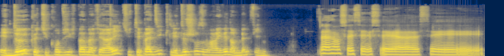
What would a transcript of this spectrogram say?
et deux que tu conduis pas ma Ferrari. Tu t'es pas dit que les deux choses vont arriver dans le même film ah non, c'est c'est c'est euh, c'est.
